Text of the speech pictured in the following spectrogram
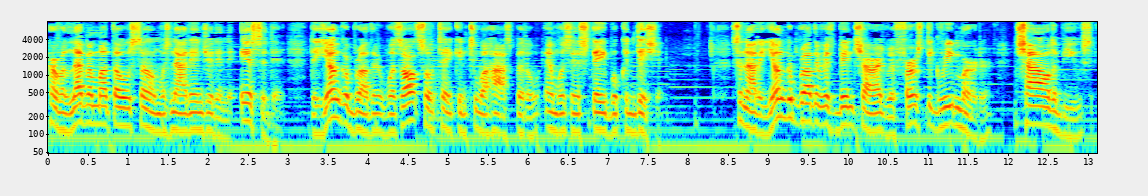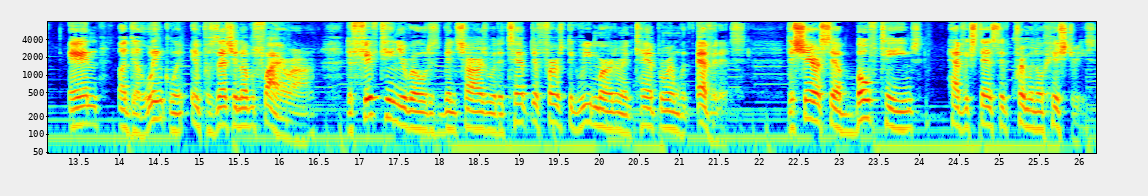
Her 11 month old son was not injured in the incident. The younger brother was also taken to a hospital and was in stable condition. So now the younger brother has been charged with first degree murder, child abuse, and a delinquent in possession of a firearm. The 15 year old has been charged with attempted first degree murder and tampering with evidence. The sheriff said both teams have extensive criminal histories.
